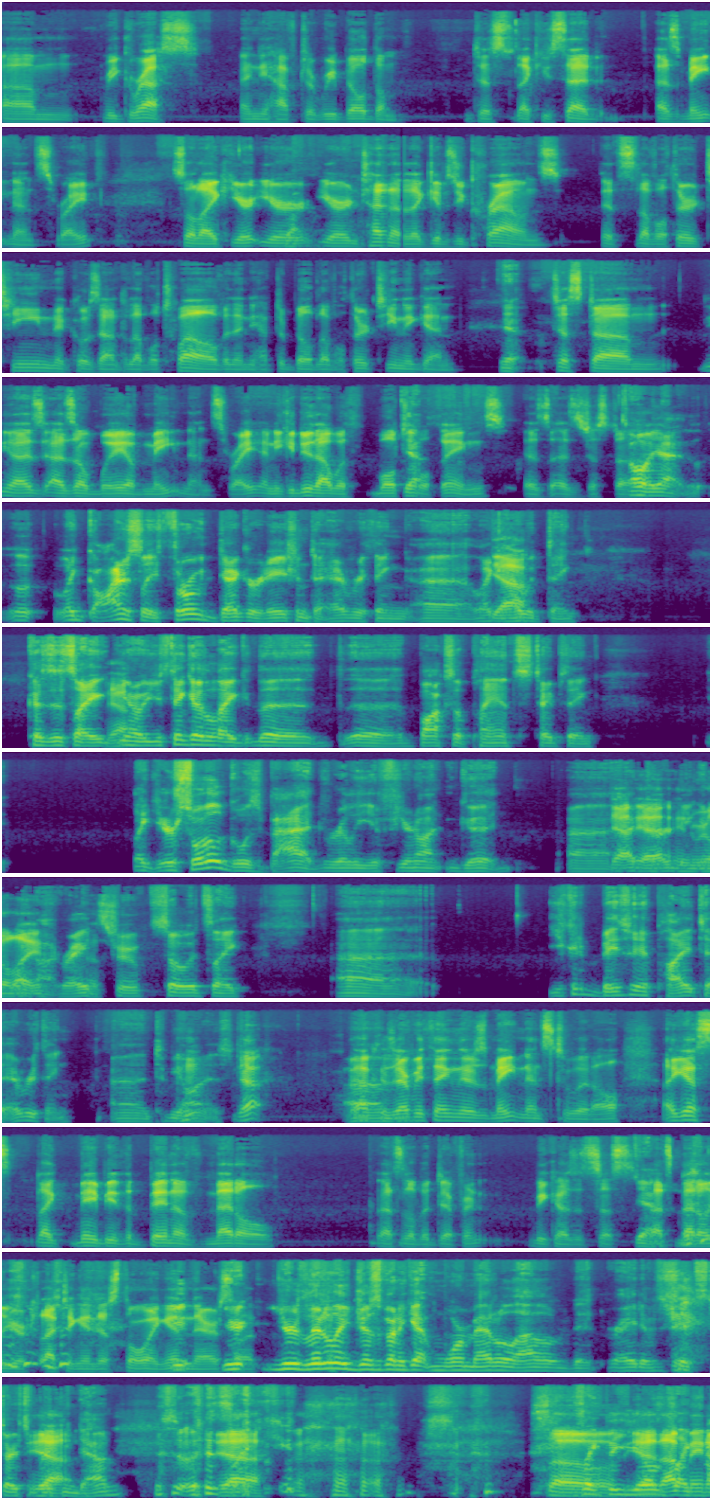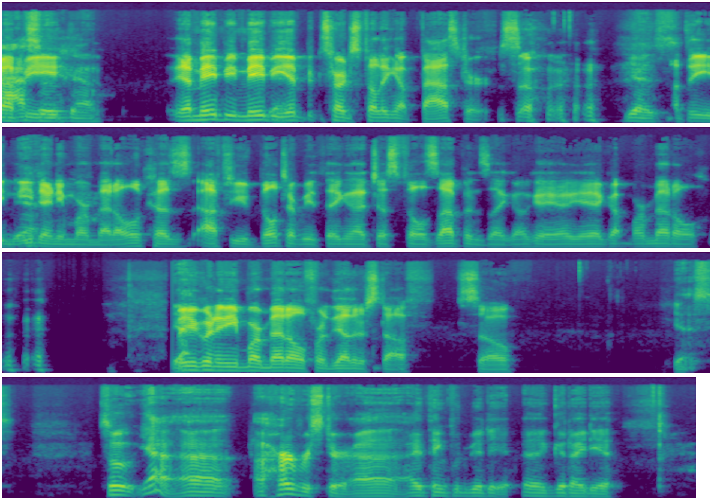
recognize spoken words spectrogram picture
um, regress, and you have to rebuild them. Just like you said, as maintenance, right? So, like your your your antenna that gives you crowns, it's level thirteen. It goes down to level twelve, and then you have to build level thirteen again. Yeah. Just um, you know, as, as a way of maintenance, right? And you can do that with multiple things as as just a oh yeah, like honestly, throw degradation to everything. Uh, like I would think, because it's like Yeah. you know, you think of like the the box of plants type thing. Like your soil goes bad really if you're not good. Uh, yeah yeah in real life, right? That's true. So it's like, uh, you could basically apply it to everything. Uh, to be Mhm. honest, Yeah. Yeah, because Um, everything there's maintenance to it all. I guess like maybe the bin of metal, that's a little bit different because it's just Yeah. that's metal you're collecting and just throwing in there. So You're, you're literally just going to get more metal out of it, right? If shit starts Yeah. breaking down. So it's yeah. like, so it's like the yeah, that like may not be. now. Yeah, maybe maybe Yeah. it starts filling up faster. So Yes. not that you need any more metal because after you've built everything, that just fills up and it's like okay, oh, yeah, I got more metal. but you're going to need more metal for the other stuff. So Yes. So yeah, uh, a harvester, uh, I think would be a, a good idea.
